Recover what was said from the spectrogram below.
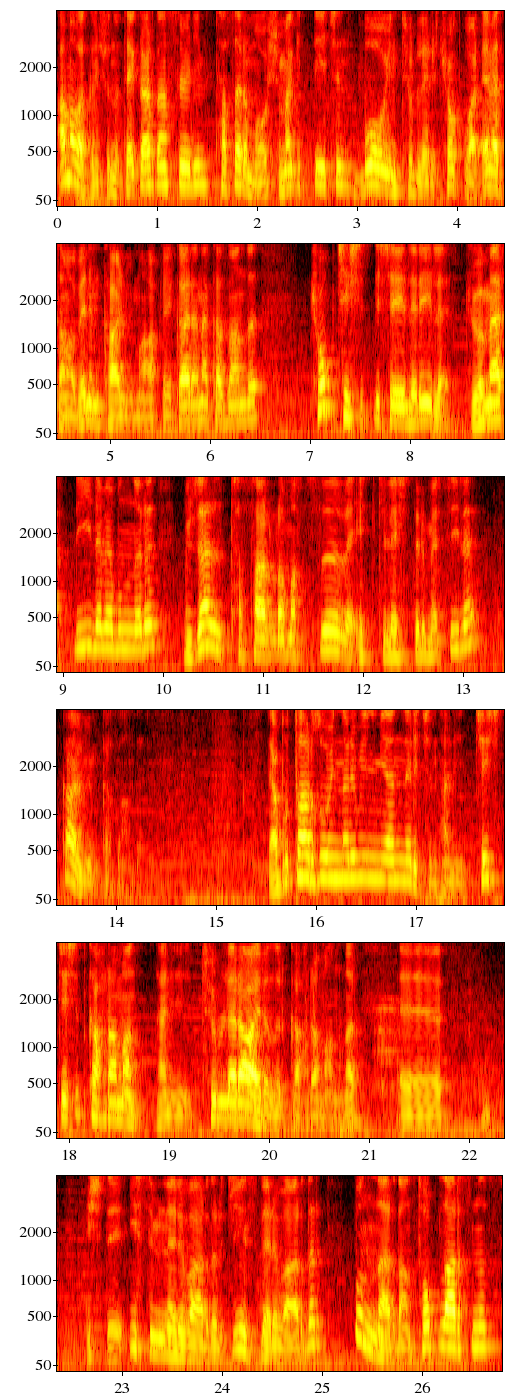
Ama bakın şunu tekrardan söyleyeyim. Tasarımı hoşuma gittiği için bu oyun türleri çok var. Evet ama benim kalbim AFK Arena kazandı. Çok çeşitli şeyleriyle, cömertliğiyle ve bunları güzel tasarlaması ve etkileştirmesiyle kalbim kazandı. Ya bu tarz oyunları bilmeyenler için hani çeşit çeşit kahraman hani türlere ayrılır kahramanlar. Ee, işte isimleri vardır, cinsleri vardır. Bunlardan toplarsınız.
